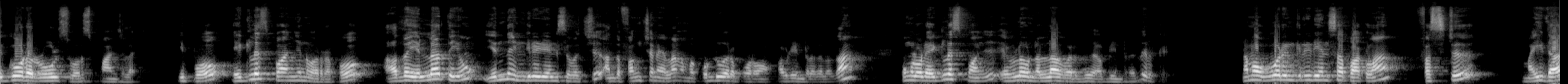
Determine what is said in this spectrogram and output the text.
எக்கோட ரோல்ஸ் ஒரு ஸ்பாஞ்சில் இப்போது எக்லெஸ் ஸ்பாஞ்சுன்னு வர்றப்போ அதை எல்லாத்தையும் எந்த இன்க்ரீடியன்ஸை வச்சு அந்த ஃபங்க்ஷனை எல்லாம் நம்ம கொண்டு வர போகிறோம் அப்படின்றதுல தான் உங்களோட எக்லெஸ் ஸ்பாஞ்சு எவ்வளோ நல்லா வருது அப்படின்றது இருக்குது நம்ம ஒவ்வொரு இன்க்ரீடியன்ஸாக பார்க்கலாம். ஃபஸ்ட்டு மைதா.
